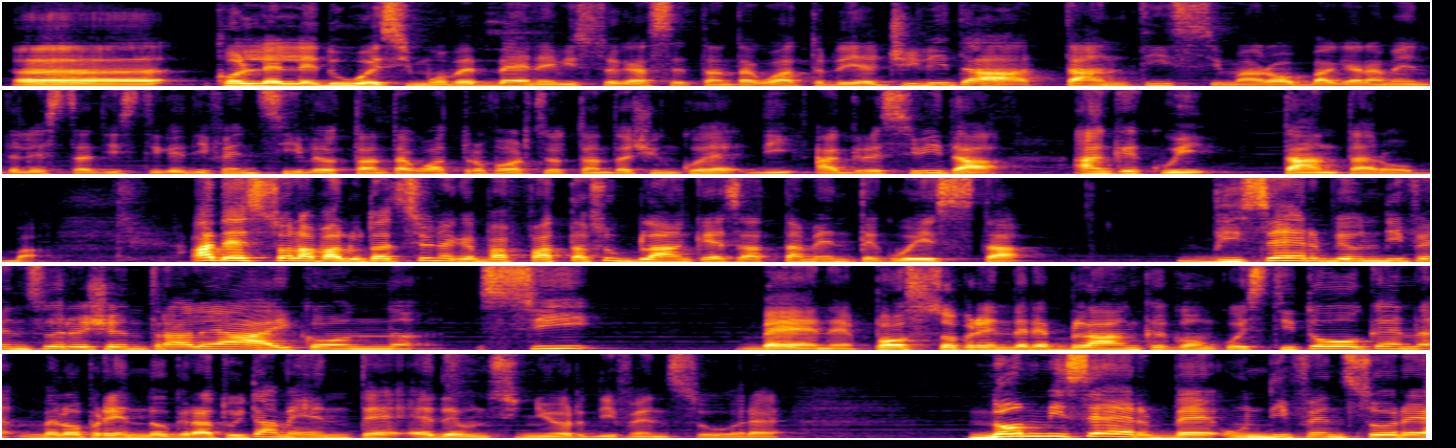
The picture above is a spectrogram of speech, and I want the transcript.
Uh, con l'L2 si muove bene visto che ha 74 di agilità, tantissima roba chiaramente le statistiche difensive, 84 forze, 85 di aggressività, anche qui tanta roba. Adesso la valutazione che va fatta su Blanca è esattamente questa. Vi serve un difensore centrale icon? Sì, Bene, posso prendere Blank con questi token, me lo prendo gratuitamente ed è un signor difensore. Non mi serve un difensore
